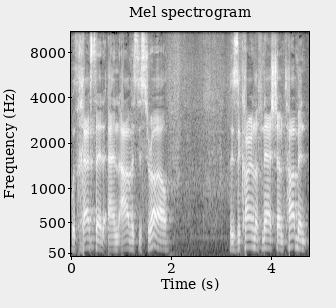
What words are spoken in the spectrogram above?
with chesed and avis Yisrael the Zikaron Lefnei Hashem Tabin,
